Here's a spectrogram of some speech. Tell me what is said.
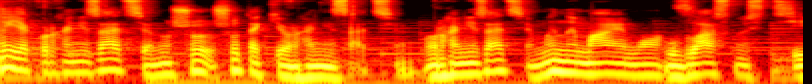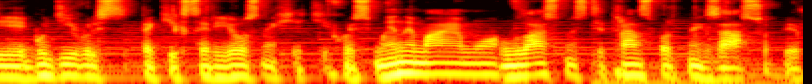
Ми, як організація, ну що, що таке організація? Організація, ми не маємо у власності будівель таких серйозних якихось. Ми не маємо у власності транспортних засобів.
